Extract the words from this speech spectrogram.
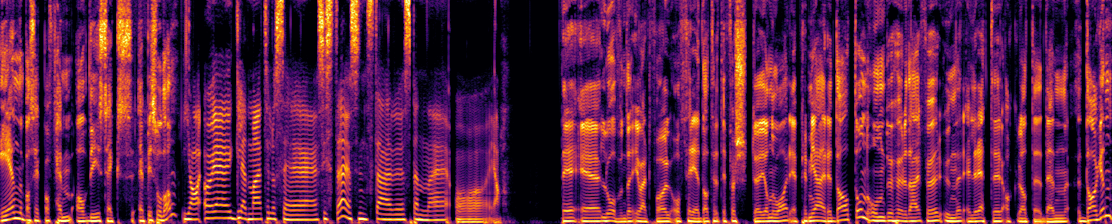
én, basert på fem av de seks episodene. Ja, og jeg gleder meg til å se siste. Jeg syns det er spennende og ja. Det er lovende i hvert fall, og fredag 31. januar er premieredatoen, om du hører det her før, under eller etter akkurat den dagen.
